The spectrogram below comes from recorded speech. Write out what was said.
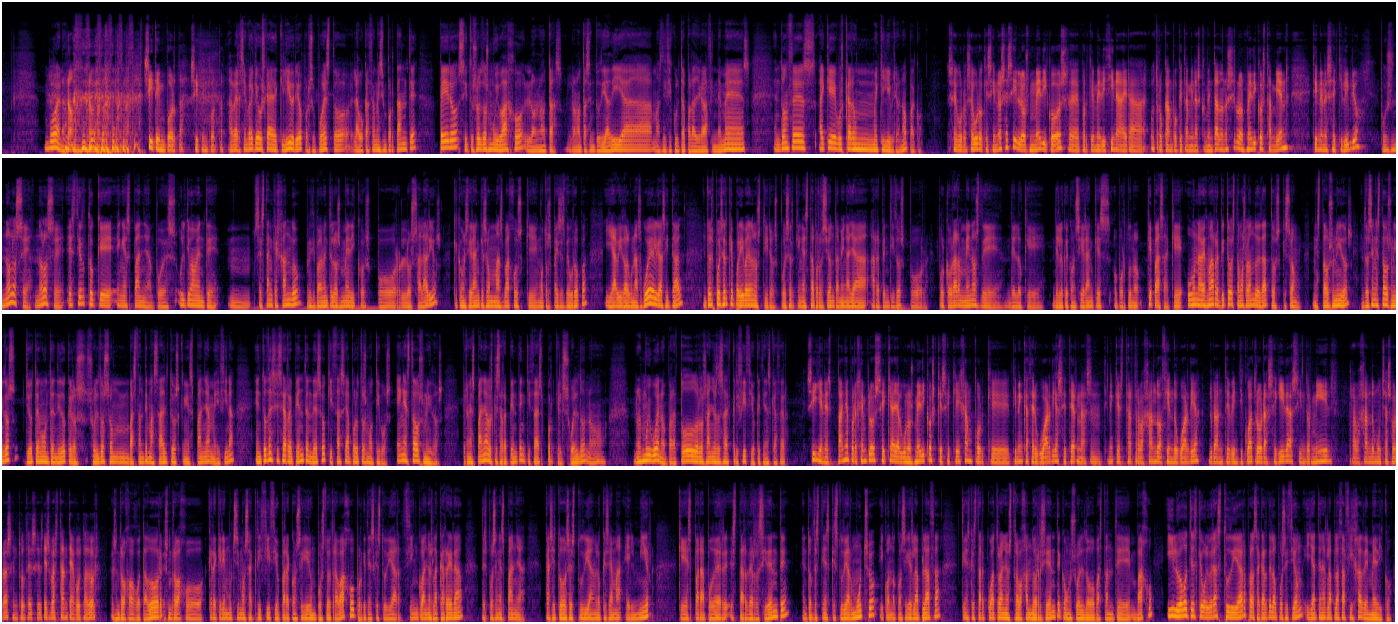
Bueno. No, no, no, Sí te importa, sí te importa. A ver, siempre hay que buscar el equilibrio, por supuesto. La vocación es importante, pero si tu sueldo es muy bajo, lo notas. Lo notas en tu día a día, más dificultad para llegar a fin de mes. Entonces hay que buscar un equilibrio, ¿no, Paco? Seguro, seguro que sí. No sé si los médicos, eh, porque medicina era otro campo que también has comentado, no sé si los médicos también tienen ese equilibrio. Pues no lo sé, no lo sé. Es cierto que en España, pues últimamente mm, se están quejando, principalmente los médicos, por los salarios, que consideran que son más bajos que en otros países de Europa, y ha habido algunas huelgas y tal. Entonces puede ser que por ahí vayan los tiros, puede ser que en esta profesión también haya arrepentidos por, por cobrar menos de, de, lo que, de lo que consideran que es oportuno. ¿Qué pasa? Que una vez más, repito, estamos hablando de datos que son en Estados Unidos. Entonces en Estados Unidos yo tengo entendido que los sueldos son bastante más altos que en España en medicina. Entonces si se arrepienten de eso quizás sea por otros motivos. En Estados Unidos. Pero en España los que se arrepienten quizás porque el sueldo no, no es muy bueno para todos los años de sacrificio que tienes que hacer. Sí, y en España, por ejemplo, sé que hay algunos médicos que se quejan porque tienen que hacer guardias eternas. Mm. Tienen que estar trabajando, haciendo guardia durante 24 horas seguidas, sin dormir, trabajando muchas horas, entonces es, bastante agotador. Es un trabajo agotador, es un trabajo que requiere muchísimo sacrificio para conseguir un puesto de trabajo, porque tienes que estudiar cinco años la carrera. Después en España casi todos estudian lo que se llama el MIR, que es para poder estar de residente, entonces tienes que estudiar mucho y cuando consigues la plaza tienes que estar cuatro años trabajando de residente con un sueldo bastante bajo. Y luego tienes que volver a estudiar para sacarte la oposición y ya tener la plaza fija de médico.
